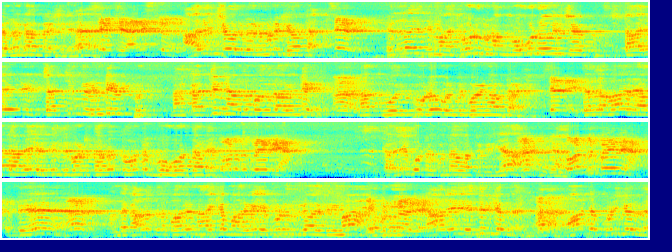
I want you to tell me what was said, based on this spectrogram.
ಬೆಳಗಾಂ ಬೇಸಿದೆ ಅರಿಸೋರು మా చూడు నా మొగుడు తాయేది చచ్చింది నుండి నా కత్తి నాలుగు మొదలు ఉండి నాకు ఒరి కూడా వండిపోయినా ఉంటాడు తెల్లవారు రేతాడే ఎద్దులు పడతాడు తోట పోగొడతాడే கழுதி போட்ட குண்டா குண்டாவாட்டுக்கிறியா அந்த காலத்துல பாரு நாய்க்க மாறவே எப்படி இருக்காங்க தெரியுமா? காலையில எந்திரிக்கிறது மாட்டை பிடிக்கிறது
